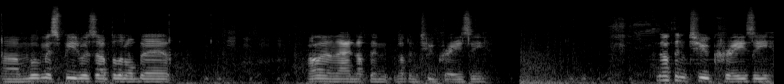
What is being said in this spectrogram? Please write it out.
Uh, movement speed was up a little bit. Other than that, nothing nothing too crazy. Nothing too crazy.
